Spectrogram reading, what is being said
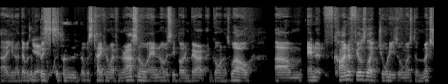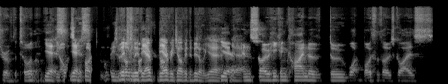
uh, you know that was a big weapon that was taken away from their arsenal, and obviously Beauden Barrett had gone as well. Um, and it kind of feels like Jordie's almost a mixture of the two of them. Yes, you know, yes. He's, he's Literally the, av- the average of in the middle. Yeah. yeah, Yeah. and so he can kind of do what both of those guys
